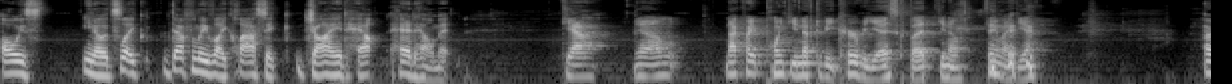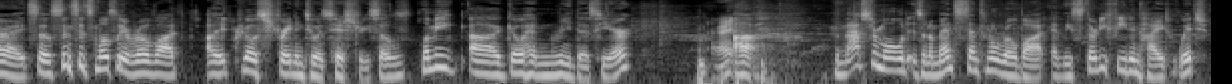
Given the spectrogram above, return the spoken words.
always, you know, it's like definitely like classic giant hel- head helmet. yeah, yeah. I'm not quite pointy enough to be Kirby-esque, but you know, same idea. All right, so since it's mostly a robot, uh, it goes straight into its history. So let me uh, go ahead and read this here. All right. The Master Mold is an immense sentinel robot, at least 30 feet in height, which,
